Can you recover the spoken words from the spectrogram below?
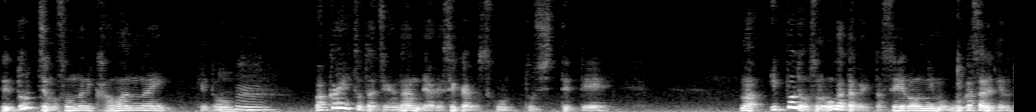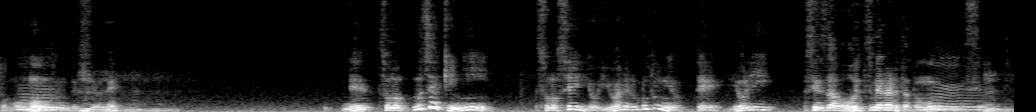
でどっちもそんなに変わんないけど、うん。うん若い人たちが何であれ世界を救おうとしててまあ一方でもその尾形が言った正論にも動かされてるとも思うんですよね。でその無邪気にその正義を言われることによってより星座は追い詰められたと思うんですよ。うん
